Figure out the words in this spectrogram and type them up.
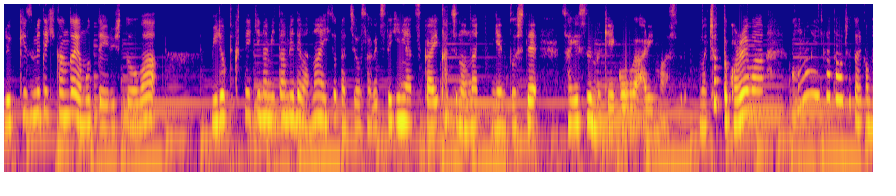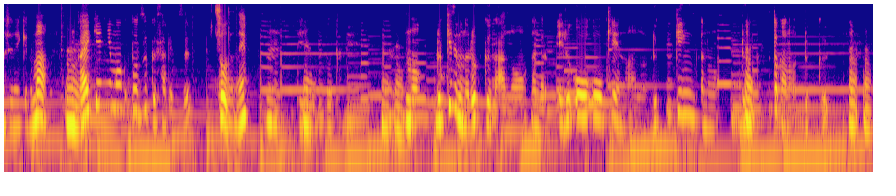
ルッキズム的考えを持っている人は魅力的な見た目ではない人たちを差別的に扱い価値のない人間として蔑む傾向があります。まあ、ちょっとこれはこの言い方はちょっとあれかもしれないけどまうん。あ外見に基づく差別、そうだね。うん、っていうことだね。うん。うんこのルッキズムのルックがあのなんだろう LOOK のあのルッキンあのルックとかのルック、うんうん。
